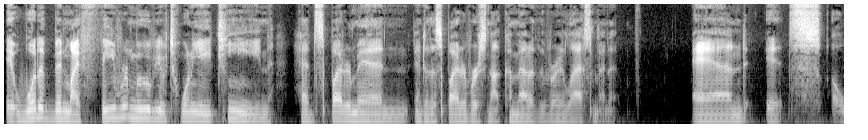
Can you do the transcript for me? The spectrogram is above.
It would have been my favorite movie of 2018 had Spider Man Into the Spider Verse not come out at the very last minute. And it's a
